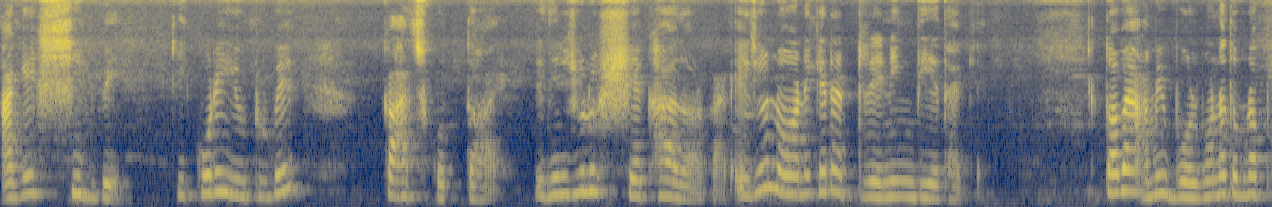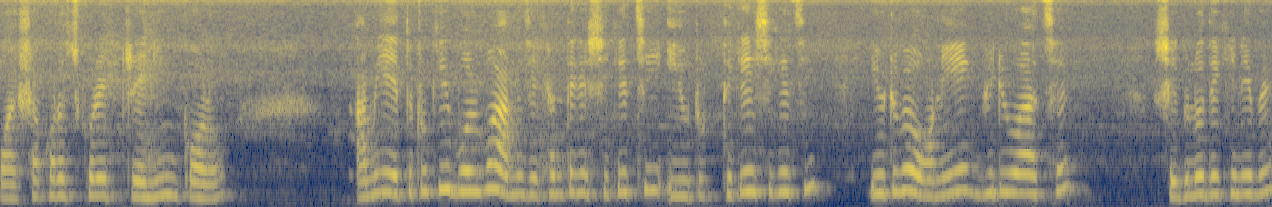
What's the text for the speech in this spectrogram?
আগে শিখবে কি করে ইউটিউবে কাজ করতে হয়। এই জিনিসগুলো শেখা দরকার। এই জন্য অনেকে না ট্রেনিং দিয়ে থাকে। তবে আমি বলব না তোমরা পয়সা খরচ করে ট্রেনিং করো। আমি এতটুকুই বলব, আমি যেখান থেকে শিখেছি ইউটিউব থেকেই শিখেছি। ইউটিউবে অনেক ভিডিও আছে, সেগুলো দেখে নেবে।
